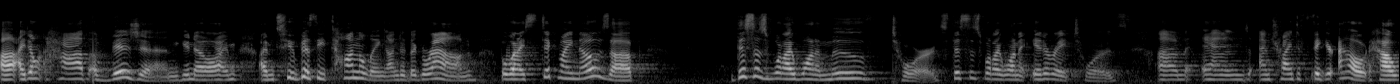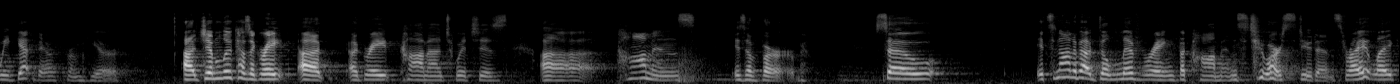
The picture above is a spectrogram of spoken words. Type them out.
uh, I don't have a vision. You know, I'm, I'm too busy tunneling under the ground. But when I stick my nose up, this is what I want to move towards. This is what I want to iterate towards. Um, and I'm trying to figure out how we get there from here. Uh, Jim Luke has a great, uh, a great comment, which is uh, commons is a verb. So it's not about delivering the commons to our students, right? Like,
